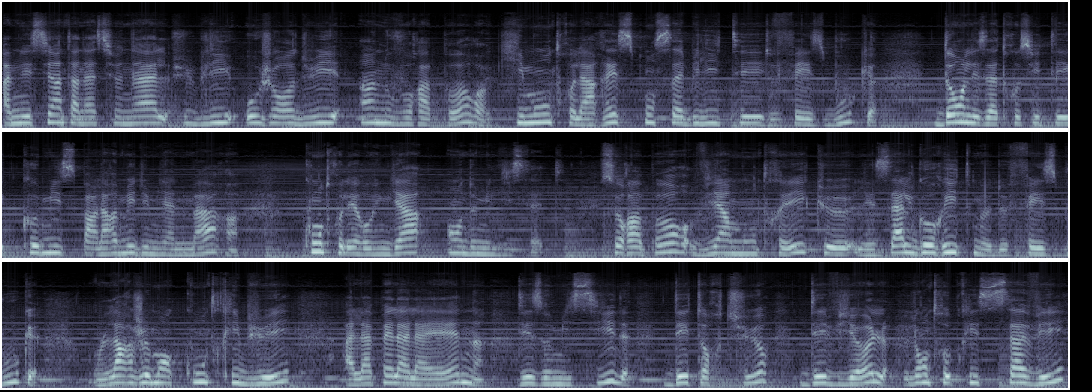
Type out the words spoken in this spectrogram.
Amnesty International publie aujourd'hui un nouveau rapport qui montre la responsabilité de Facebook dans les atrocités commises par l'armée du Myanmar contre les Rohingyas en 2017. Ce rapport vient montrer que les algorithmes de Facebook ont largement contribué à l'appel à la haine, des homicides, des tortures, des viols. L'entreprise savait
